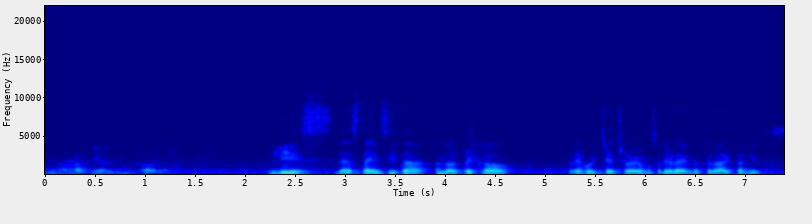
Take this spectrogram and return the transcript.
no he compartido el link todavía. Liz ya está incitando al pecado. Trejo y Checho debemos celebrar el doctorado de Carlitos.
